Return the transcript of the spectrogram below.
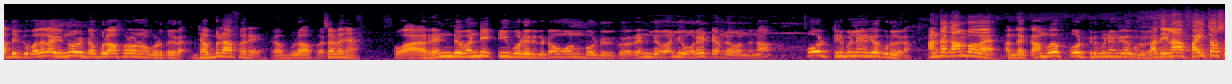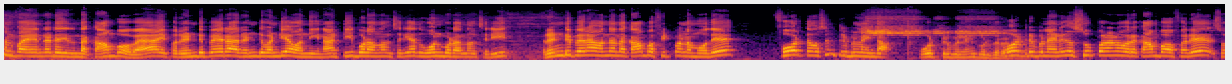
அதுக்கு பதிலாக இன்னொரு டபுள் ஆஃபர் ஒன்று கொடுத்துக்கிறேன். டபுள் ஆஃபர் டபுள் ஆஃபர் சொல்லுங்க. ரெண்டு வண்டி டீ போர்டு இருக்கட்டும் ஓன் போர்டு இருக்கட்டும் ரெண்டு வண்டி ஒரே டைமில் வந்துன்னா ஃபோர் ட்ரிபிள் நைனுக்கே கொடுக்குறேன். அந்த காம்போவை? அந்த காம்போ ஃபோர் ட்ரிபிள் நைனுக்கே கொடுக்குறேன். பார்த்தீங்களா ஃபைவ் தௌசண்ட் ஃபைவ் ஹண்ட்ரட் இருந்த காம்போவை இப்போ ரெண்டு பேரா ரெண்டு வண்டியா வந்தீங்கன்னா டீ போர்டாக இருந்தாலும் சரி அது ஓன் போர்டாக இருந்தாலும் சரி ரெண்டு பேரா வந்து அந்த காம்போ ஃபிட் பண்ணும் போது ஃபோர் தௌசண்ட் ட்ரிபிள் நைன் தான் ஃபோர் ட்ரிபிள் நைன் கொடுத்துருவேன் ஃபோர் ட்ரிபிள் நைனுக்கு சூப்பரான ஒரு காம்போ ஆஃபரு ஸோ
